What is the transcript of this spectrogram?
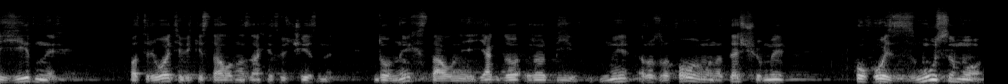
гідних патріотів, які стали на захист вітчизни. До них ставлення як до рабів. Ми розраховуємо на те, що ми когось змусимо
